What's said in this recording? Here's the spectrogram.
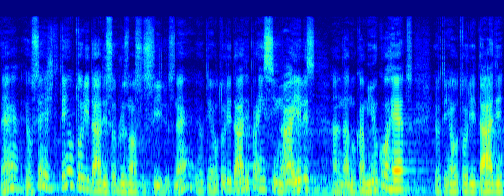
Né? Eu sei, a gente tem autoridade sobre os nossos filhos, né? Eu tenho autoridade para ensinar eles a andar no caminho correto. Eu tenho autoridade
